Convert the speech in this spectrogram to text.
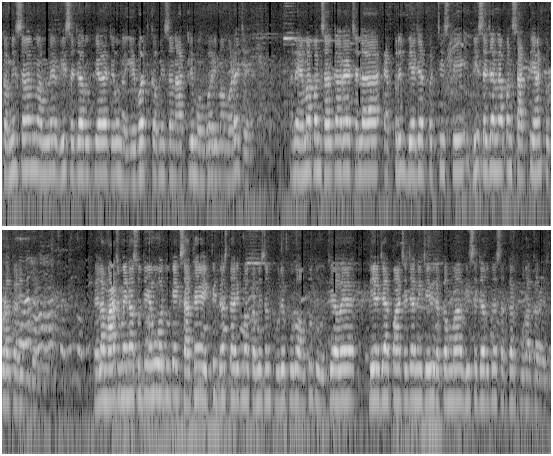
કમિશન અમને વીસ હજાર રૂપિયા જેવું નહિવત કમિશન આટલી મોંઘવારીમાં મળે છે અને એમાં પણ સરકારે છેલ્લા એપ્રિલ બે હજાર પચીસથી વીસ હજારના પણ સાતથી આઠ ટુકડા કરી દીધા છે. પહેલાં માર્ચ મહિના સુધી એવું હતું કે એક સાથે એકથી દસ તારીખમાં કમિશન પૂરેપૂરું આવતું હતું, જે હવે બે હજાર, પાંચ હજારની જેવી રકમમાં વીસ હજાર રૂપિયા સરકાર પૂરા કરે છે.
